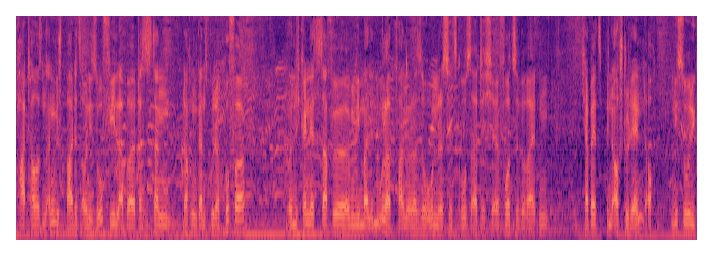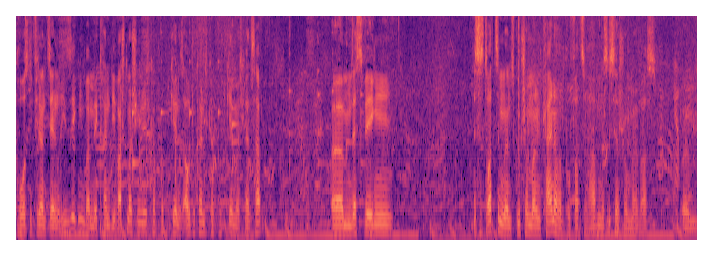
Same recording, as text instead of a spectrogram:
paar tausend angespart, jetzt auch nicht so viel, aber das ist dann doch ein ganz guter Puffer. Und ich kann jetzt dafür irgendwie mal in Urlaub fahren oder so, ohne das jetzt großartig äh, vorzubereiten. Ich habe jetzt, bin auch Student, auch nicht so die großen finanziellen Risiken. Bei mir kann die Waschmaschine nicht kaputt gehen, das Auto kann nicht kaputt gehen, weil ich keins habe. Ähm, deswegen ist es trotzdem ganz gut, schon mal einen kleineren Puffer zu haben. Das ist ja schon mal was. Ja. Ähm,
